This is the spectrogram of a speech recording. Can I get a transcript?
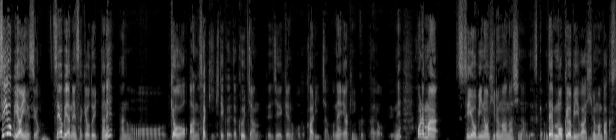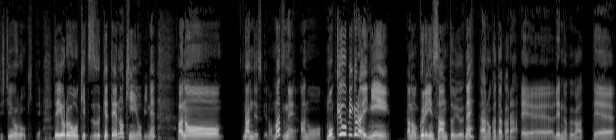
水曜日はいいんですよ。水曜日はね、先ほど言ったね、あのー、今日、あの、さっき来てくれたクーちゃんって JK のこと、カリーちゃんとね、焼肉食ったよっていうね。これまあ、水曜日の昼の話なんですけど。で、木曜日は昼間爆睡して夜起きて。で、夜起き続けての金曜日ね。あのー、なんですけど、まずね、あのー、木曜日ぐらいに、あの、グリーンさんというね、あの方から、えー、連絡があって、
